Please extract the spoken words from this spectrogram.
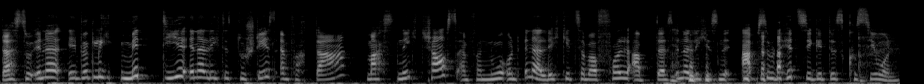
Dass du inner wirklich mit dir innerlich, dass du stehst einfach da, machst nichts, schaust einfach nur und innerlich geht es aber voll ab. Das innerlich ist eine absolut hitzige Diskussion.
